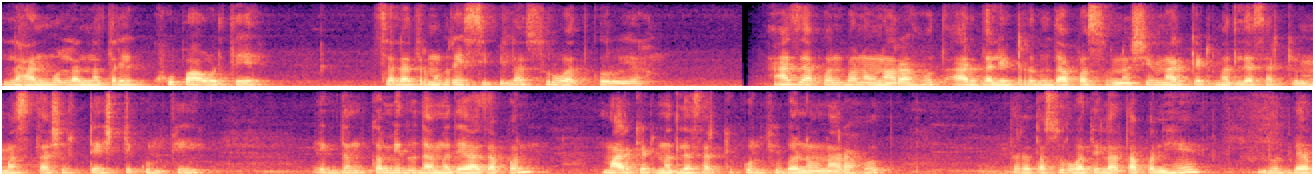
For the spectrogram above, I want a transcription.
लहान मुलांना तर हे खूप आवडते. चला तर मग रेसिपीला सुरुवात करूया. आज आपण बनवणार आहोत अर्धा लिटर दुधापासून अशी मार्केटमधल्यासारखी मस्त अशी टेस्टी कुल्फी. एकदम कमी दुधामध्ये आज आपण मार्केटमधल्यासारखी कुल्फी बनवणार आहोत. तर आता सुरुवातीला आता आपण हे दूध बॅग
